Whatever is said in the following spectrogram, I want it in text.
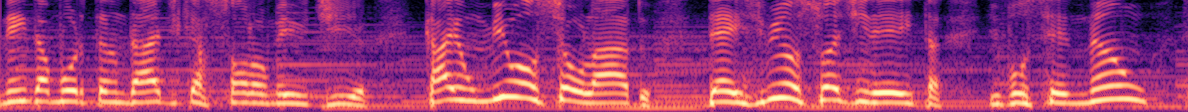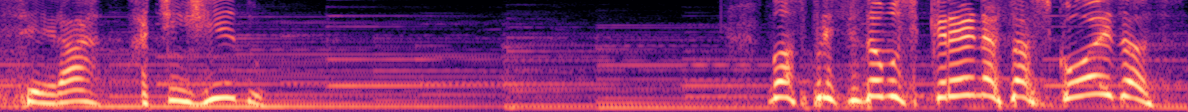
nem da mortandade que assola ao meio-dia. Caiam mil ao seu lado, dez mil à sua direita, e você não será atingido. Nós precisamos crer nessas coisas.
